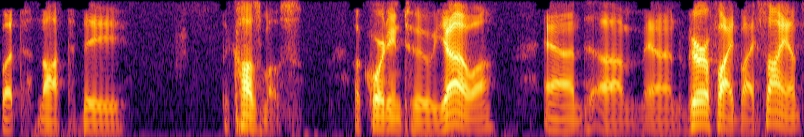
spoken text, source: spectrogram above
but not the, the cosmos according to Yahweh and um, and verified by science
